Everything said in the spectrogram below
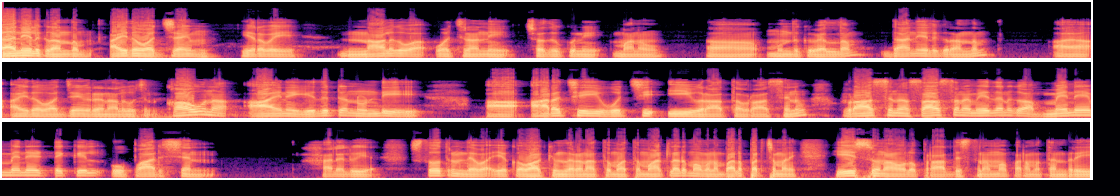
దానియల గ్రంథం ఐదవ అధ్యాయం ఇరవై నాలుగవ వచనాన్ని చదువుకుని మనం ముందుకు వెళ్దాం. దానియల గ్రంథం ఐదవ అధ్యాయం ఇరవై నాలుగు వచనం. కావున ఆయన ఎదుట నుండి ఆ అరచేయి వచ్చి ఈ వ్రాత వ్రాసెను. వ్రాసిన శాసనం ఏదనగా మెనే మెనే టెకిల్ ఉపార్షన్ హలలుయ స్తోత్రం దేవా ఈ యొక్క వాక్యం ద్వారా నాతో మాతో మాట్లాడు. మమ్మల్ని బలపరచమని యేసు ప్రార్థిస్తున్నామా. పరమ తండ్రి.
